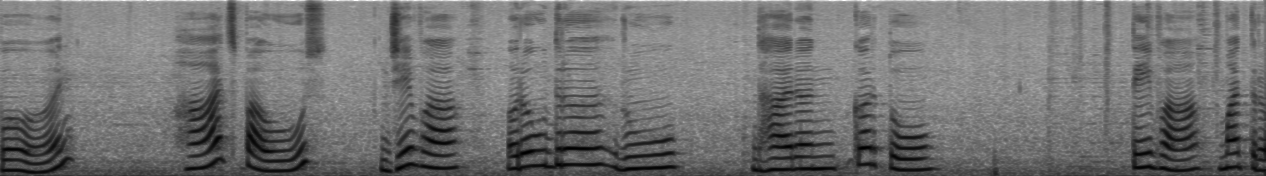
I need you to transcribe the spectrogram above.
पण हाच पाऊस जेव्हा रौद्र रूप धारण करतो तेव्हा मात्र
